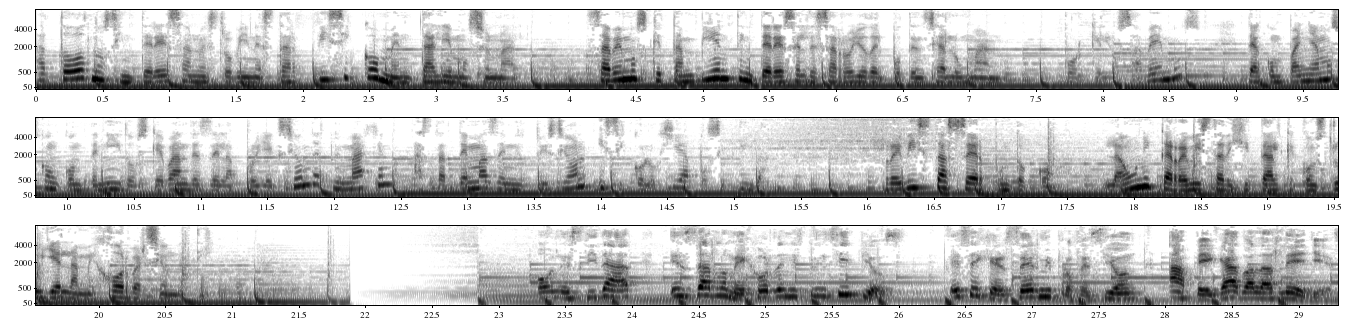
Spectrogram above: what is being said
A todos nos interesa nuestro bienestar físico, mental y emocional. Sabemos que también te interesa el desarrollo del potencial humano. Porque lo sabemos, te acompañamos con contenidos que van desde la proyección de tu imagen hasta temas de nutrición y psicología positiva. Revistaser.com, la única revista digital que construye la mejor versión de ti. Honestidad es dar lo mejor de mis principios. Es ejercer mi profesión apegado a las leyes,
